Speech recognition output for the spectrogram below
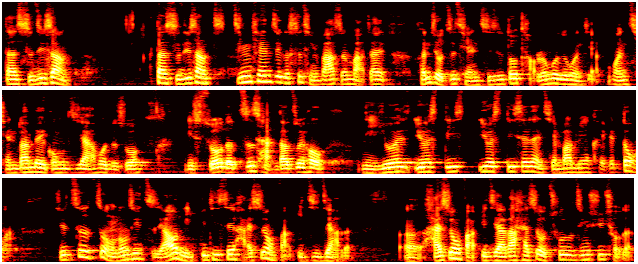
但实际上，但实际上今天这个事情发生吧，在很久之前其实都讨论过这个问题啊，不管前端被攻击啊，或者说你所有的资产到最后你 U S U S D U S D C 在你钱包里面可以被动啊，其实这这种东西只要你 B T C 还是用法币计价的，呃，还是用法币计价，它还是有出入金需求的，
